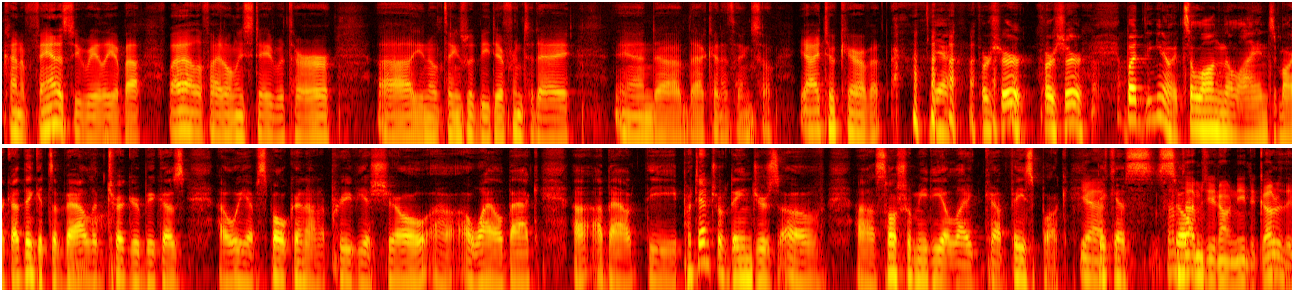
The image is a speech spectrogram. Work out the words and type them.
kind of fantasy, really, about well, if I'd only stayed with her, uh, you know, things would be different today, and uh, that kind of thing. So, yeah, I took care of it. yeah, for sure, for sure. But you know, it's along the lines, Mark. I think it's a valid trigger because uh, we have spoken on a previous show uh, a while back uh, about the potential dangers of uh, social media like uh, Facebook. yeah, because so- sometimes you don't need to go to the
